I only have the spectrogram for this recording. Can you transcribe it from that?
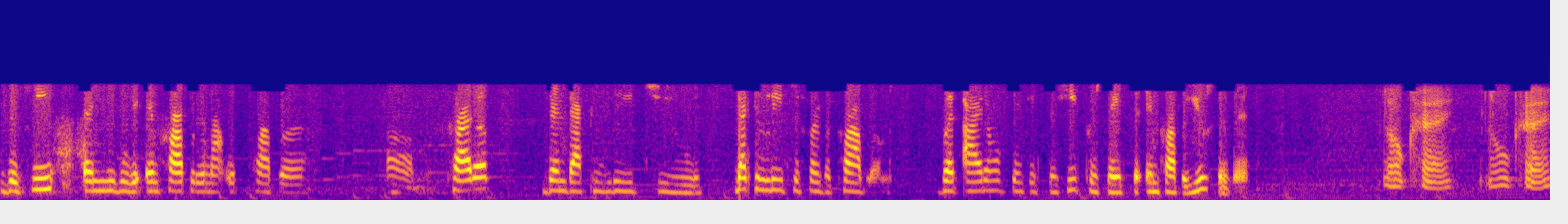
the heat and using it improperly or not with proper um, products, then that can lead to that can lead to further problems. But I don't think it's the heat per se; it's the improper use of it. Okay. Okay.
